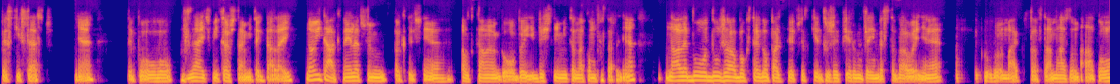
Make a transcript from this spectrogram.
kwestii search, nie? typu znajdź mi coś tam i tak dalej. No i tak, najlepszym faktycznie outcome'em byłoby i wyślij mi to na komputer, nie? No ale było dużo obok tego, patrzcie, wszystkie duże firmy zainwestowały, nie? Google, Microsoft, Amazon, Apple.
